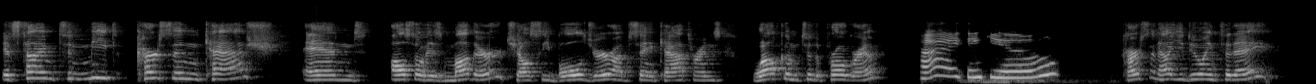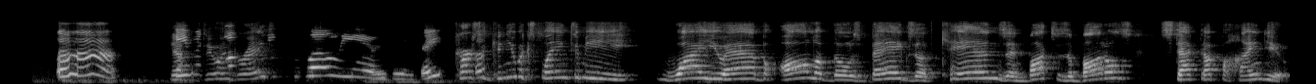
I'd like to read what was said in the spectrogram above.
It's time to meet Carson Cash and also his mother, Chelsea Bolger of St. Catharines. Welcome to the program. Hi, thank you. Carson, how you doing today? Uh-huh. Yeah, Even doing great. William. I'm doing great. Carson, can you explain to me why you have all of those bags of cans and boxes of bottles stacked up behind you?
